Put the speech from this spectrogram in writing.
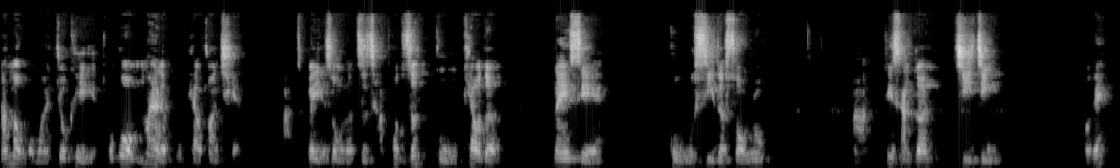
那么我们就可以通过卖了股票赚钱啊，这个也是我们的资产，或者是股票的。那一些股息的收入啊，第三个基金，OK，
